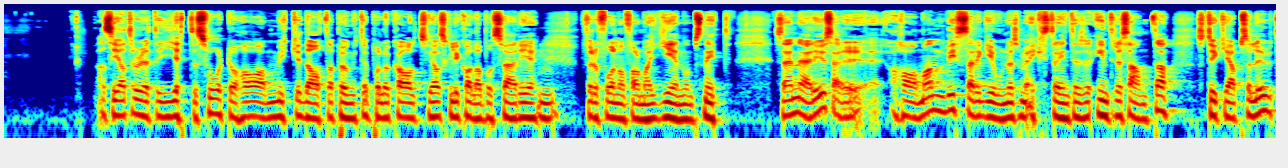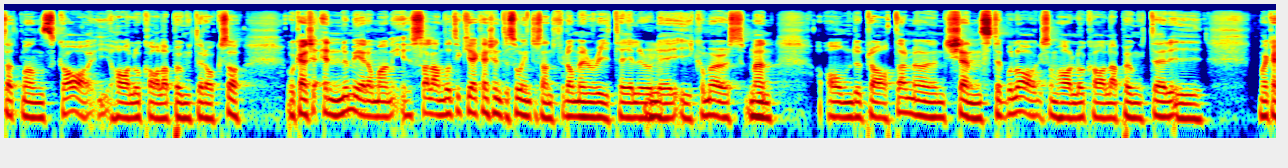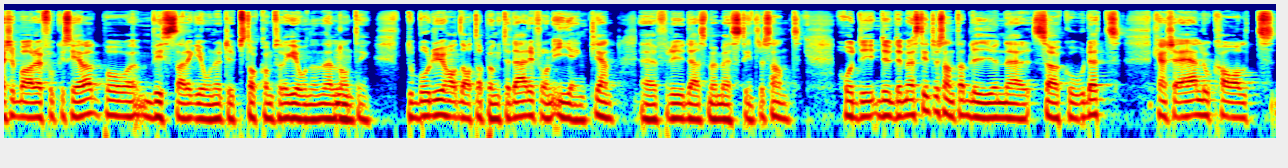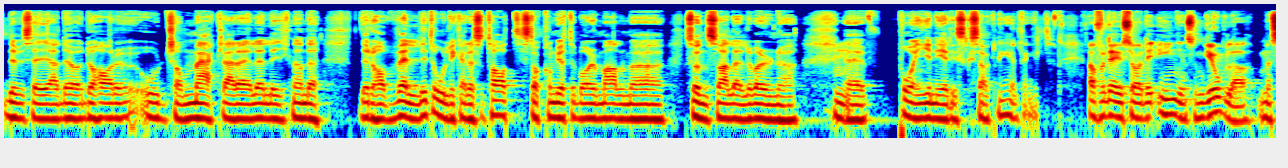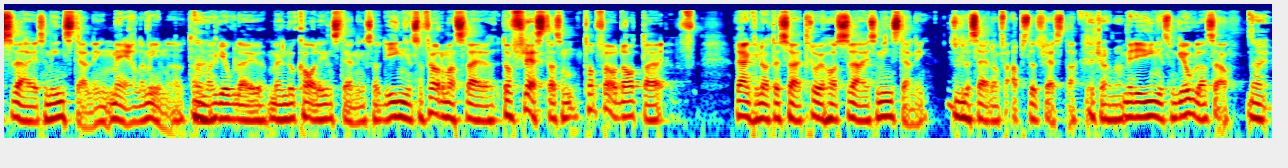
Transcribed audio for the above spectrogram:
Alltså jag tror att det är jättesvårt att ha mycket datapunkter på lokalt, så jag skulle kolla på Sverige för att få någon form av genomsnitt. Sen är det ju så här, har man vissa regioner som är extra intressanta så tycker jag absolut att man ska ha lokala punkter också. Och kanske ännu mer om man, Zalando tycker jag kanske inte är så intressant för de är en retailer och det är e-commerce. Men om du pratar med en tjänstebolag som har lokala punkter i man kanske bara är fokuserad på vissa regioner, typ Stockholmsregionen eller någonting. Då borde du ha datapunkter därifrån egentligen. eh, För det är ju det som är mest intressant. Och det, det, mest intressanta blir ju när sökordet kanske är lokalt, det vill säga du, du har ord som mäklare eller liknande. Där du har väldigt olika resultat. Stockholm, Göteborg, Malmö, Sundsvall eller vad det nu är. eh, På en generisk sökning helt enkelt. Ja, för det är ju så. Det är ingen som googlar med Sverige som inställning, mer eller mindre. Utan man googlar ju med en lokal inställning. Så det är ingen som får de här Sverige... De flesta som tar, får data, rankingdata i Sverige, tror jag har Sverige som inställning. Skulle säga de absolut flesta. Det. Men det är ju ingen som googlar så. Nej.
